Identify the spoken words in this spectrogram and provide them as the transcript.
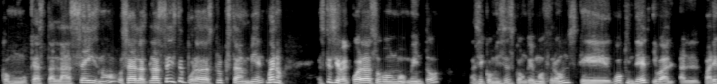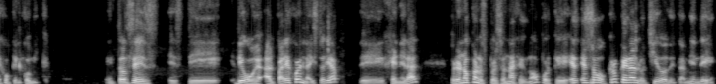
como que hasta las seis, ¿no? O sea, las, seis temporadas creo que estaban bien. Bueno, es que si recuerdas, hubo un momento, así como dices con Game of Thrones, que Walking Dead iba al, al parejo que el cómic. Entonces, este, digo, al parejo en la historia, eh, general, pero no con los personajes, ¿no? Porque e, eso creo que era lo chido de también de,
